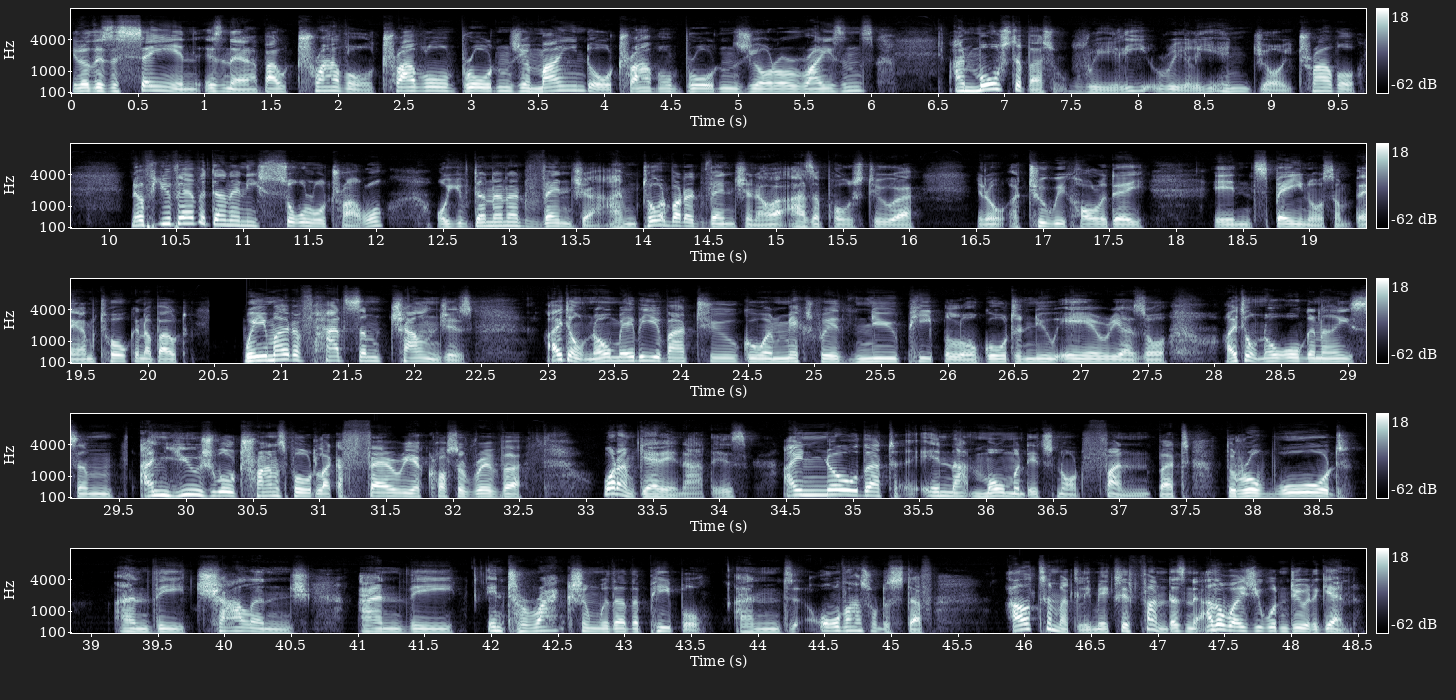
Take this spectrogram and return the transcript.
You know, there's a saying, isn't there, about travel. Travel broadens your mind or travel broadens your horizons. And most of us really, really enjoy travel. Now, if you've ever done any solo travel or you've done an adventure, I'm talking about adventure now as opposed to a, you know, a two-week holiday in Spain or something. I'm talking about where you might have had some challenges. I don't know, maybe you've had to go and mix with new people or go to new areas or I don't know, organize some unusual transport like a ferry across a river. What I'm getting at is I know that in that moment it's not fun, but the reward and the challenge and the interaction with other people and all that sort of stuff ultimately makes it fun, doesn't it? Otherwise, you wouldn't do it again.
